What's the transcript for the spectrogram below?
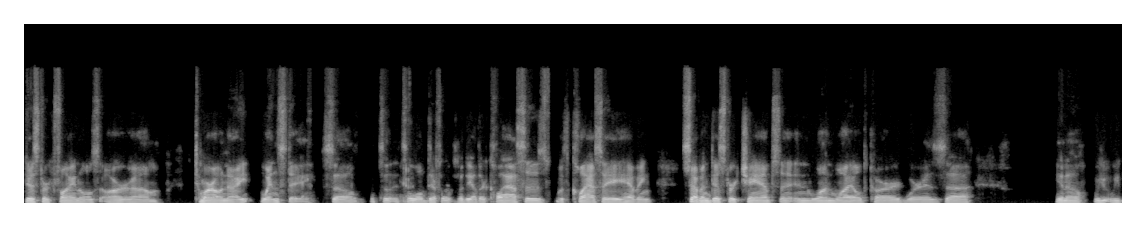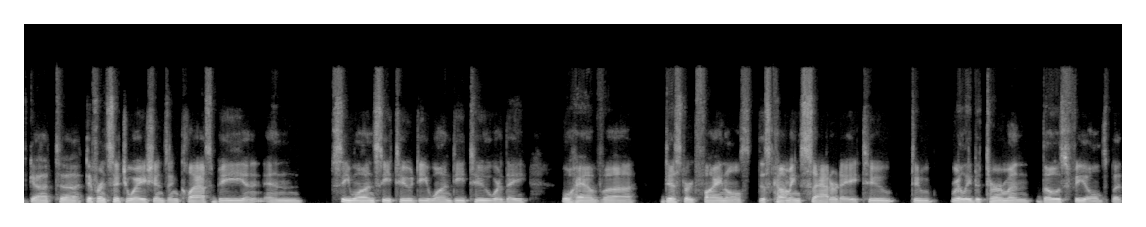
district finals are um tomorrow night, Wednesday. So it's a it's a little different for the other classes, with Class A having seven district champs and, and one wild card, whereas uh you know, we we've got uh different situations in Class B and and C one, C two, D one, D two, where they will have uh district finals this coming Saturday to to really determine those fields. But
